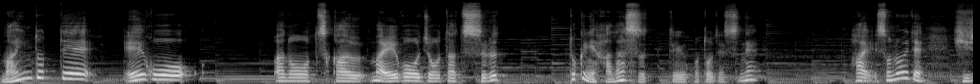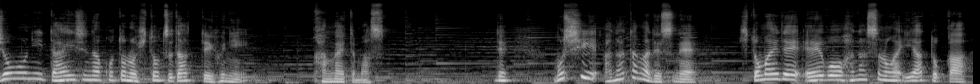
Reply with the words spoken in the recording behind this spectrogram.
マインドって英語をあの使う、まあ、英語を上達する、特に話すっていうことですね。はい、その上で非常に大事なことの一つだっていうふうに考えてます。で、もしあなたがですね、人前で英語を話すのが嫌とか、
